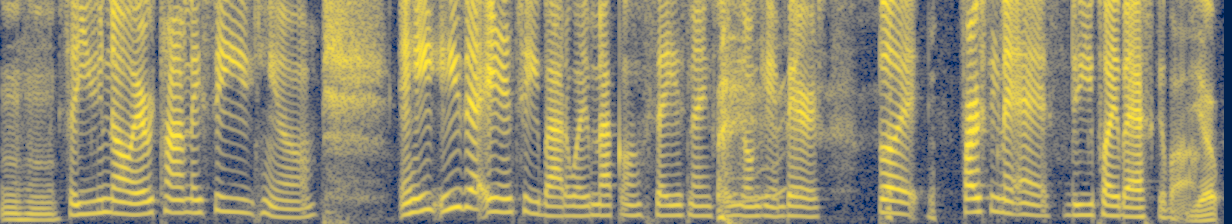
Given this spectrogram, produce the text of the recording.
mm-hmm. So you know, every time they see him, and he, he's at A and T by the way. I'm not gonna say his name so you don't get embarrassed. But first thing they ask, do you play basketball? Yep.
